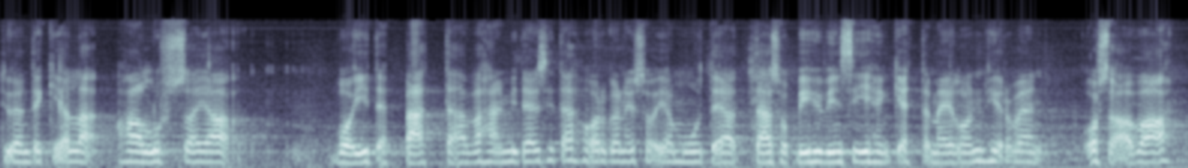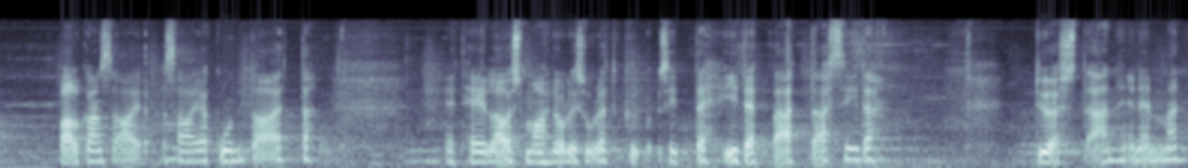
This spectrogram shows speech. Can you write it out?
työntekijällä hallussa ja voi itse päättää vähän, miten sitä organisoi ja muuta. Ja tämä sopii hyvin siihenkin, että meillä on hirveän osaavaa palkansaajakuntaa, että, että heillä olisi mahdollisuudet sitten itse päättää siitä työstään enemmän.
